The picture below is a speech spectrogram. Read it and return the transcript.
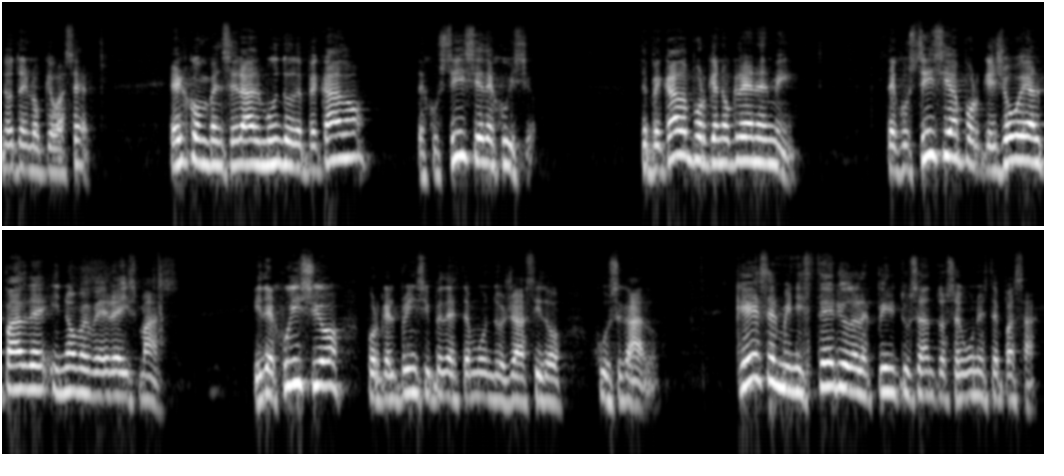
noten lo que va a hacer. Él convencerá al mundo de pecado, de justicia y de juicio. De pecado porque no creen en mí. De justicia porque yo voy al Padre y no me veréis más. Y de juicio porque el príncipe de este mundo ya ha sido juzgado. ¿Qué es el ministerio del Espíritu Santo según este pasaje?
